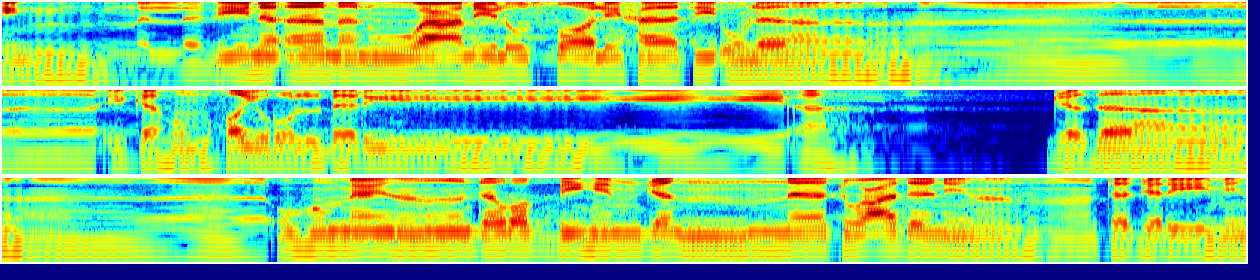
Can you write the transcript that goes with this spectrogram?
إن الذين آمنوا وعملوا الصالحات أولئك هم خير البريئة. جزاؤهم عند ربهم جنات عدن تجري من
